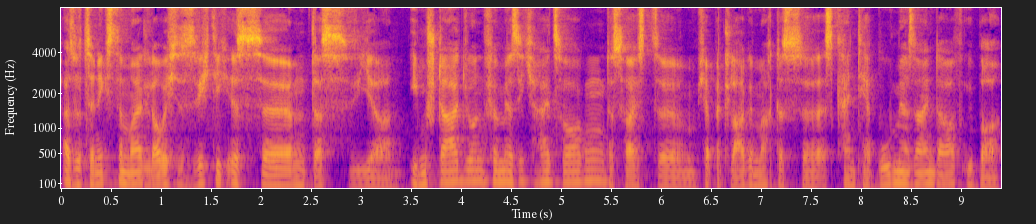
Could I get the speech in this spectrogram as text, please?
Also zunächst einmal glaube ich, dass es wichtig ist, ähm, dass wir im Stadion für mehr Sicherheit sorgen. Das heißt, ähm, ich habe ja klar gemacht, dass äh, es kein Tabu mehr sein darf, über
